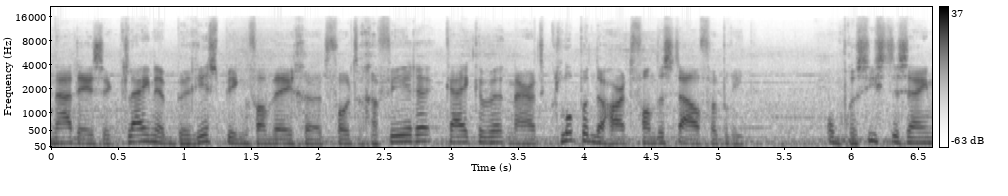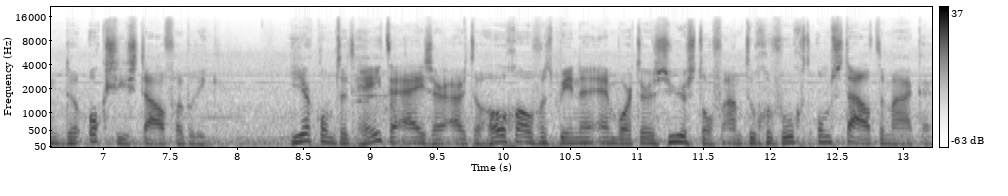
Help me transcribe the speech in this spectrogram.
Na deze kleine berisping vanwege het fotograferen kijken we naar het kloppende hart van de staalfabriek. Om precies te zijn de oxystaalfabriek. Hier komt het hete ijzer uit de hoogovens binnen en wordt er zuurstof aan toegevoegd om staal te maken.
